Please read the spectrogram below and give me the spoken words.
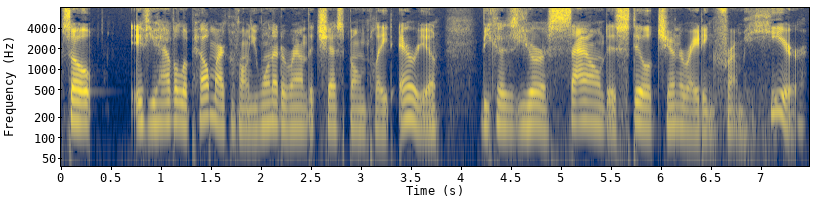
So if you have a lapel microphone, you want it around the chest bone plate area because your sound is still generating from here.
